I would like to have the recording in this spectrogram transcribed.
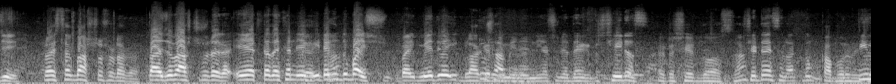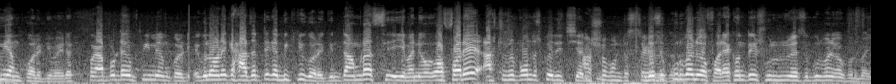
জি। প্রাইস থাকবে আটশোশো টাকা। প্রাইস হবে আটশো টাকা। এই একটা দেখেন এটা কিন্তু ভাই ভাই মেয়েদের Black একটু এর সামনে নিয়ে আসলে দেখেন একটা শেড আছে। একটা শেড দেওয়া আছে হ্যাঁ? সেটা আছে একদম ভিতরে। প্রিমিয়াম কোয়ালিটি ভাই। এটা কাপড়টা প্রিমিয়াম কোয়ালিটি এগুলো অনেকে হাজার টাকা বিক্রি করে কিন্তু আমরা মানে অফারে আটশোশো পঞ্চাশ করে দিচ্ছি আর কি। 850 টাকা এটা কুরবানি অফার এখন থেকে শুরু হয়েছে কুরবানি অফার ভাই।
